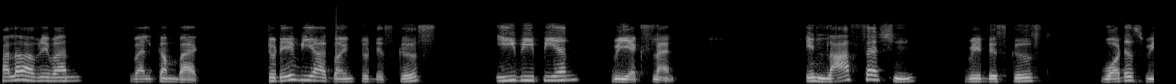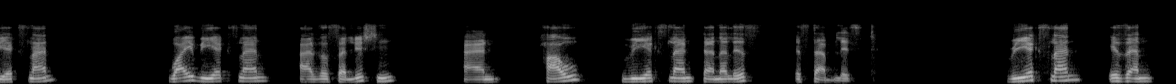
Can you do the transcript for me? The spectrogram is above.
Hello, everyone. Welcome back. Today, we are going to discuss EVPN VXLAN. In last session, we discussed what is VXLAN, why VXLAN as a solution, and how VXLAN tunnel is established. VXLAN is an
